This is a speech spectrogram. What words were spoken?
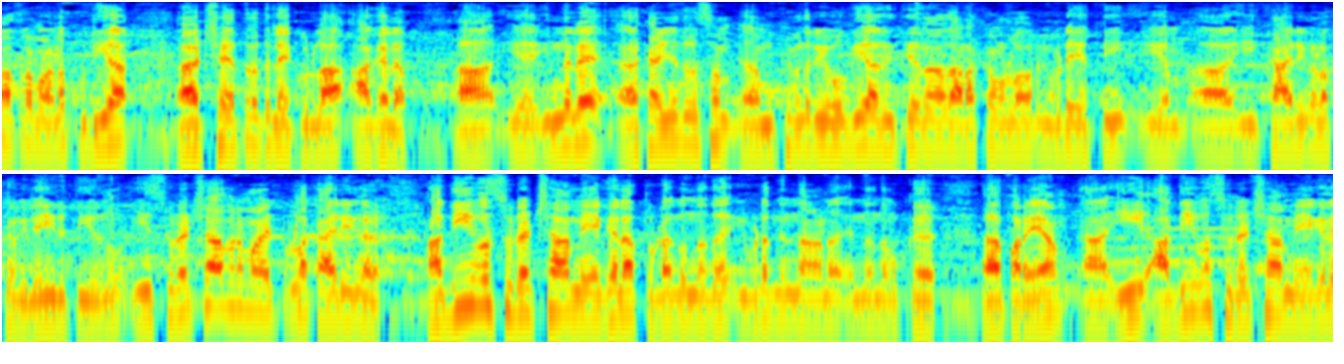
മാത്രമാണ് പുതിയ ക്ഷേത്രത്തിലേക്കുള്ള അകലം. ഇന്നലെ കഴിഞ്ഞ ദിവസം മുഖ്യമന്ത്രി യോഗി ആദിത്യനാഥ് അടക്കമുള്ളവർ ഇവിടെ എത്തി ഈ കാര്യങ്ങളൊക്കെ വിലയിരുത്തിയിരുന്നു. ഈ സുരക്ഷാപരമായിട്ടുള്ള കാര്യങ്ങൾ അതീവ സുരക്ഷാ മേഖല തുടങ്ങുന്നത് ഇവിടെ നിന്നാണ് എന്ന് നമുക്ക് പറയാം. ഈ അതീവ സുരക്ഷാ മേഖല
